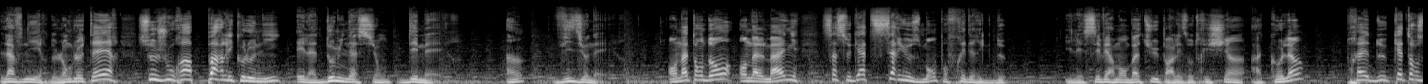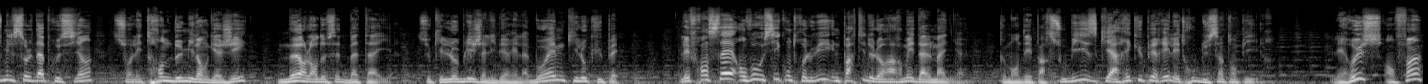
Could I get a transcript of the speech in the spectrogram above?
L'avenir de l'Angleterre se jouera par les colonies et la domination des mers. Un visionnaire. En attendant, en Allemagne, ça se gâte sérieusement pour Frédéric II. Il est sévèrement battu par les Autrichiens à Kolin. Près de 14 000 soldats prussiens sur les 32 000 engagés meurent lors de cette bataille, ce qui l'oblige à libérer la Bohème qu'il occupait. Les Français envoient aussi contre lui une partie de leur armée d'Allemagne, commandée par Soubise qui a récupéré les troupes du Saint-Empire. Les Russes, enfin,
